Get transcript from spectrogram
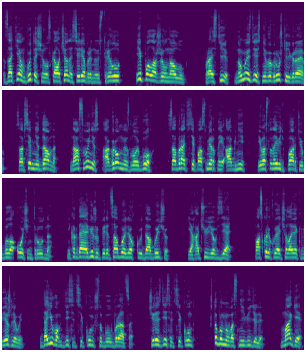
Затем вытащил из колчана серебряную стрелу и положил на лук. «Прости, но мы здесь не в игрушки играем. Совсем недавно нас вынес огромный злой бог. Собрать все посмертные огни и восстановить партию было очень трудно. И когда я вижу перед собой легкую добычу, я хочу ее взять. Поскольку я человек вежливый, даю вам 10 секунд, чтобы убраться. Через 10 секунд, чтобы мы вас не видели. Магия,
